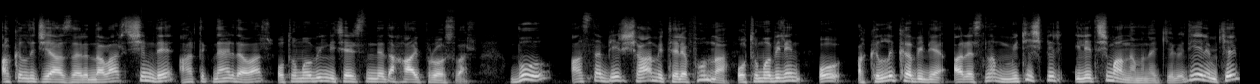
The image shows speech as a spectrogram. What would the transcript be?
Akıllı cihazlarında var. Şimdi artık nerede var? Otomobilin içerisinde de HyPros var. Bu aslında bir Xiaomi telefonla otomobilin o akıllı kabini arasında müthiş bir iletişim anlamına geliyor. Diyelim ki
